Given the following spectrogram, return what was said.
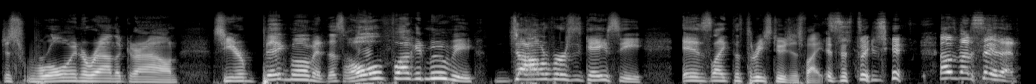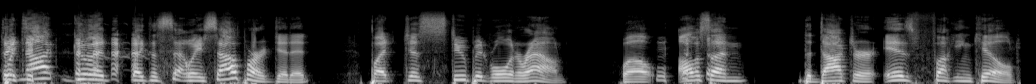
just rolling around the ground. So your big moment, this whole fucking movie, Dahmer versus Gacy, is like the Three Stooges fight. it's a three Stooges. I was about to say that. Three but not good like the way South Park did it, but just stupid rolling around. Well, all of a sudden, the doctor is fucking killed,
